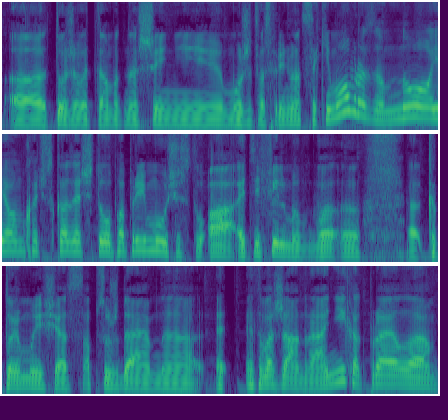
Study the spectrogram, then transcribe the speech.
тоже в этом отношении может восприниматься таким образом, но я вам хочу сказать, что по преимуществу, а, эти фильмы, э, э, которые мы сейчас обсуждаем на э- этого жанра, они, как правило,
